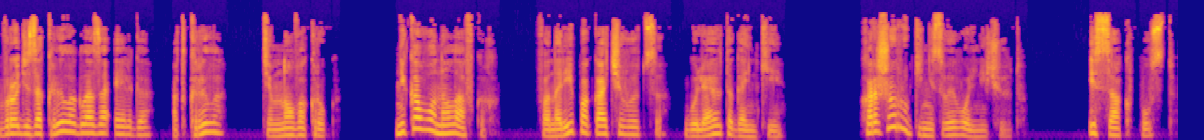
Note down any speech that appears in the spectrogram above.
Вроде закрыла глаза Эльга, открыла, темно вокруг. Никого на лавках. Фонари покачиваются, гуляют огоньки. Хорошо руки не своевольничают. Исаак пуст.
